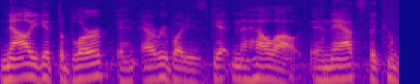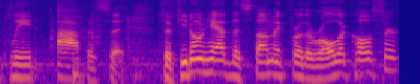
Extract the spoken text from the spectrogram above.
Now you get the blurb and everybody's getting the hell out, and that's the complete opposite. So if you don't have the stomach for the roller coaster,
